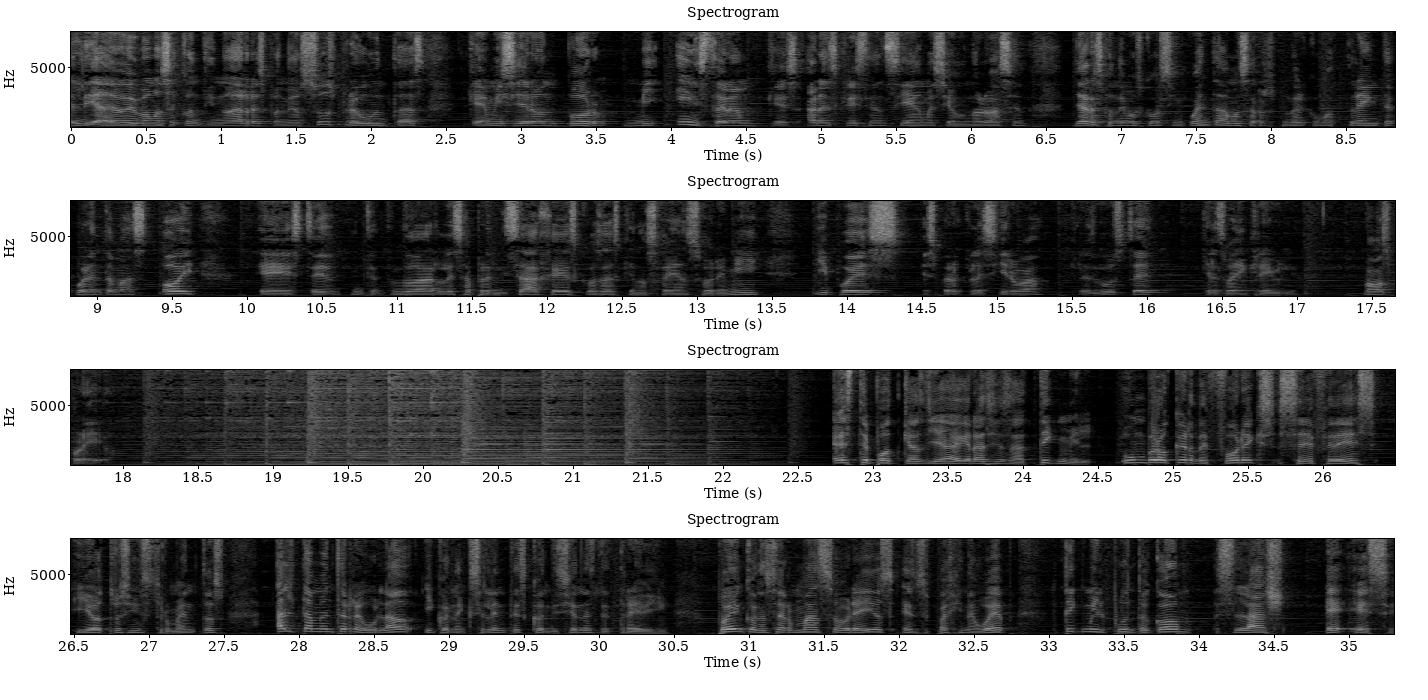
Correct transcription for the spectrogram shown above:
El día de hoy vamos a continuar respondiendo sus preguntas que me hicieron por mi Instagram, que es Arens Christian. Síganme si aún no lo hacen. Ya respondimos como 50, vamos a responder como 30, 40 más hoy. Eh, estoy intentando darles aprendizajes, cosas que no sabían sobre mí. Y pues espero que les sirva, que les guste, que les vaya increíble. Vamos por ello. Este podcast llega gracias a Tickmill, un broker de Forex, CFDs y otros instrumentos altamente regulado y con excelentes condiciones de trading. Pueden conocer más sobre ellos en su página web tickmill.com/es.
